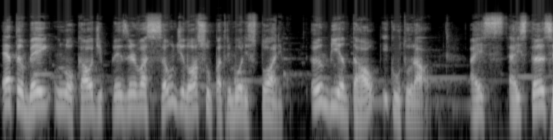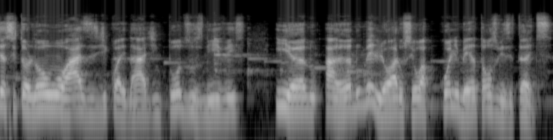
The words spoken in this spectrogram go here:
É também um local de preservação de nosso patrimônio histórico ambiental e cultural. A, estância se tornou um oásis de qualidade em todos os níveis e ano a ano melhora o seu acolhimento aos visitantes.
